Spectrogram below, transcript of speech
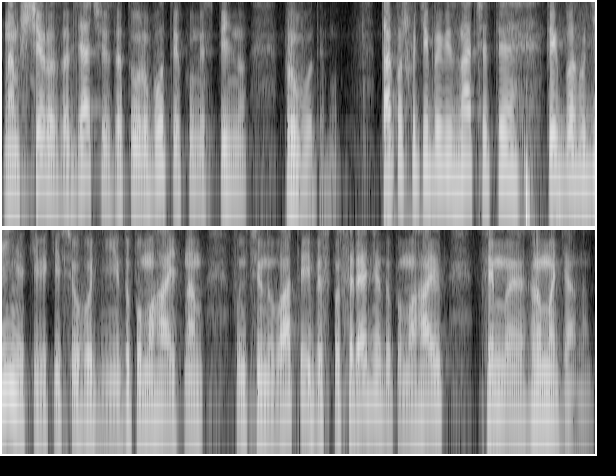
нам щиро завдячують за ту роботу, яку ми спільно проводимо. Також хотів би відзначити тих благодійників, які сьогодні допомагають нам функціонувати і безпосередньо допомагають цим е, громадянам.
